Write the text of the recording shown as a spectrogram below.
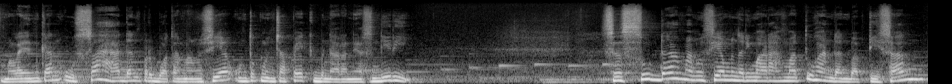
melainkan usaha dan perbuatan manusia untuk mencapai kebenarannya sendiri. Sesudah manusia menerima rahmat Tuhan dan baptisan,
